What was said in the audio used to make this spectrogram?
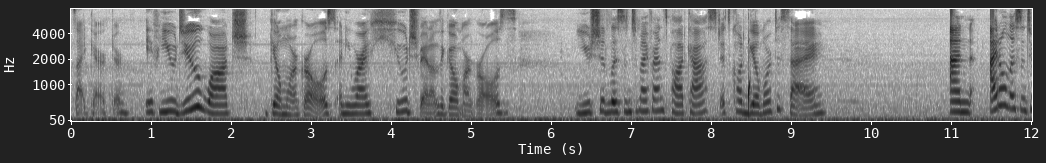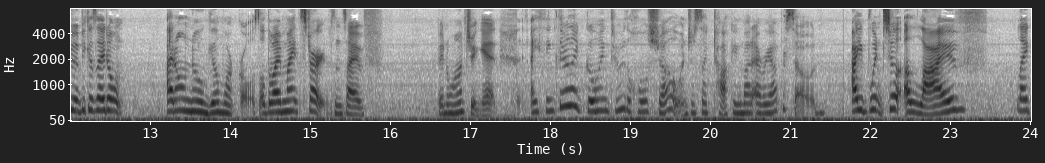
side character. If you do watch Gilmore Girls and you are a huge fan of the Gilmore Girls, you should listen to my friend's podcast. It's called Gilmore to Say. And I don't listen to it because I don't I don't know Gilmore Girls, although I might start since I've been watching it. I think they're like going through the whole show and just like talking about every episode. I went to a live like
